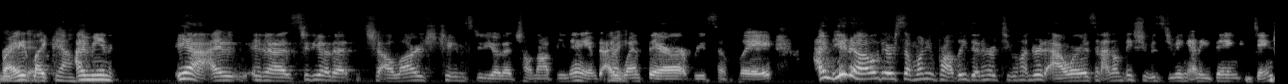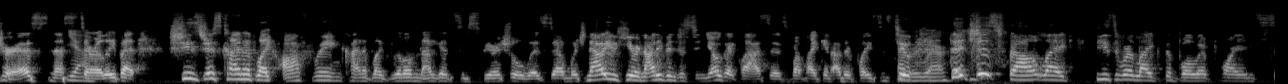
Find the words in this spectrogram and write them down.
right? It, like, yeah. I mean, yeah, I in a studio that a large chain studio that shall not be named. Right. I went there recently, and you know, there's someone who probably did her 200 hours, and I don't think she was doing anything dangerous necessarily, yeah. but she's just kind of like offering kind of like little nuggets of spiritual wisdom, which now you hear not even just in yoga classes, but like in other places too. Everywhere. That just felt like these were like the bullet points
